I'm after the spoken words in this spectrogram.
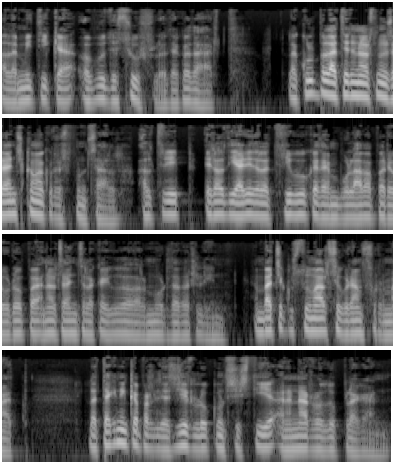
a la mítica bout de souffle de Godard. La culpa la tenen els meus anys com a corresponsal. El Trip era el diari de la tribu que deambulava per Europa en els anys de la caiguda del mur de Berlín. Em vaig acostumar al seu gran format. La tècnica per llegir-lo consistia en anar-lo doblegant.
